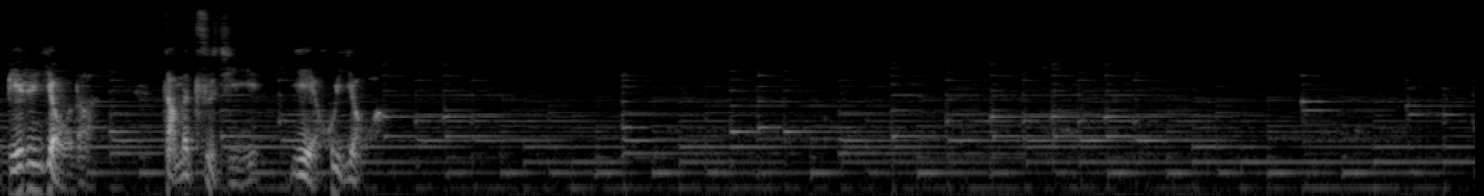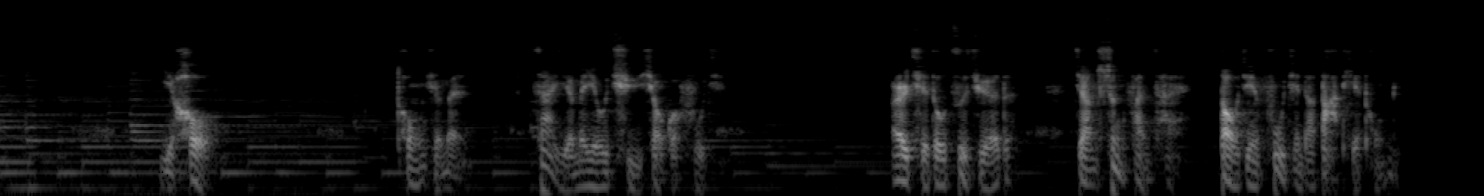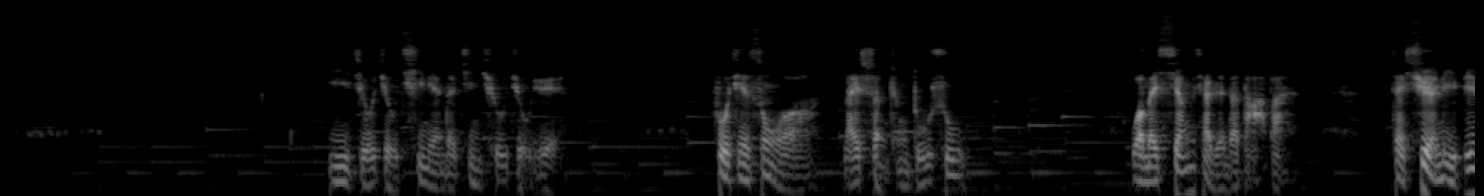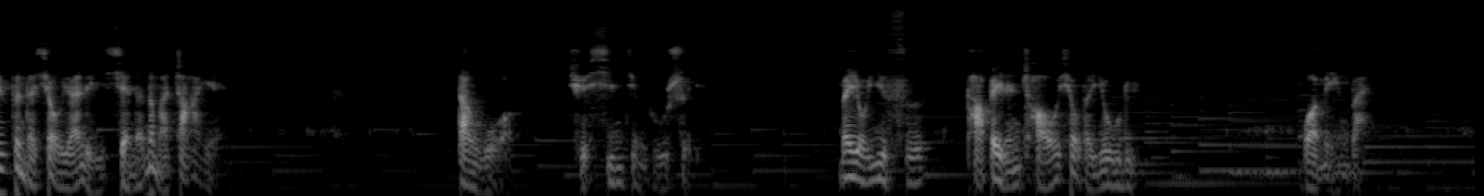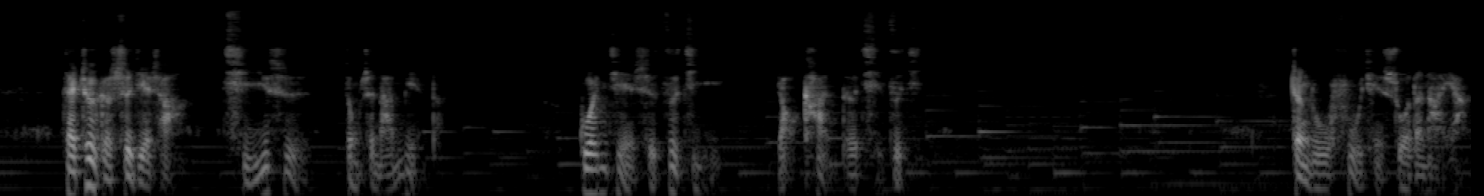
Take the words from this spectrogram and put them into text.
别人有的，咱们自己也会有啊。”同学们再也没有取笑过父亲，而且都自觉的将剩饭菜倒进父亲的大铁桶里。一九九七年的金秋九月，父亲送我来省城读书。我们乡下人的打扮。在绚丽缤纷的校园里显得那么扎眼，但我却心静如水，没有一丝怕被人嘲笑的忧虑。我明白，在这个世界上，歧视总是难免的，关键是自己要看得起自己。正如父亲说的那样，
